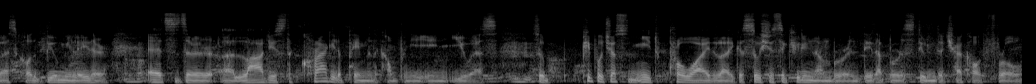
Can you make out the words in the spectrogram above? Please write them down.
US called Bill Me Later. Mm -hmm. It's the uh, largest credit payment company in US. Mm -hmm. So people just need to provide like a social security number and date of birth during the checkout flow,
